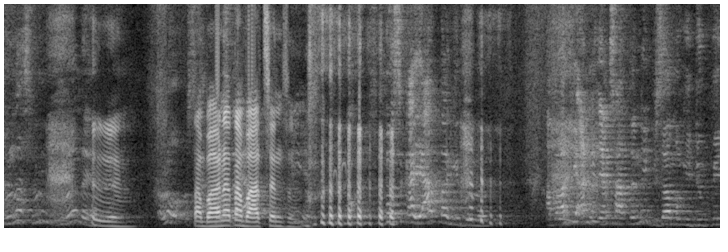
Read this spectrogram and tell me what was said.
11 bro gimana ya? Lu Tambahannya mau tambah AdSense. Iya. Mau, sekaya apa gitu loh. Apalagi anak yang satu nih bisa menghidupi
